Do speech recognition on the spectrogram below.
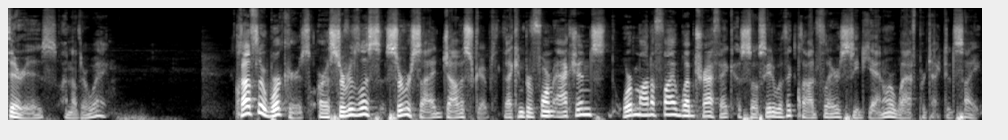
there is another way. Cloudflare Workers are a serverless server side JavaScript that can perform actions or modify web traffic associated with a Cloudflare CDN or WAF protected site.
